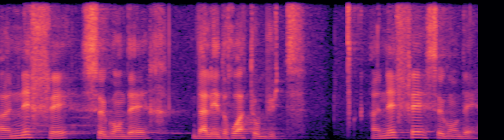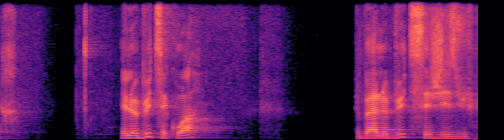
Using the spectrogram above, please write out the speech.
un effet secondaire d'aller droit au but. Un effet secondaire. Et le but, c'est quoi? Eh ben, Le but, c'est Jésus.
